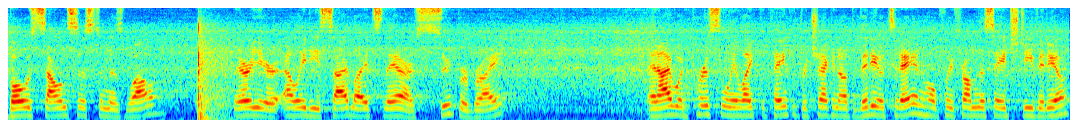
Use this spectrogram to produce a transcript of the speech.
Bose sound system as well. There are your LED side lights. They are super bright. And I would personally like to thank you for checking out the video today and hopefully from this HD video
